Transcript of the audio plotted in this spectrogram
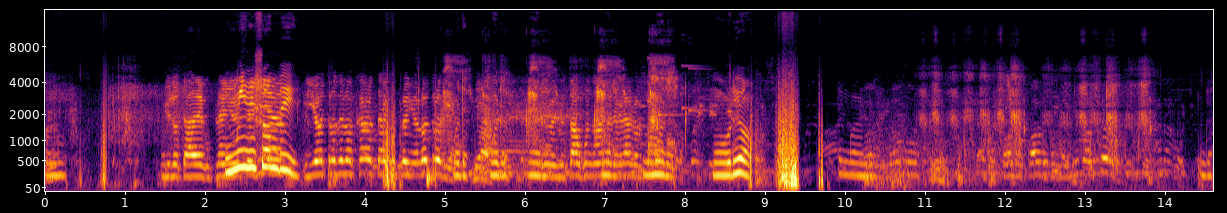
vamos, vamos. Yo no estaba de cumpleaños. Mini día, zombie. Y otro de los cabros estaba de cumpleaños el otro día. Muere, muere, muere. Yo estaba juntando a celebrar los Muere. Murió. Tengo hambre. Ya.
